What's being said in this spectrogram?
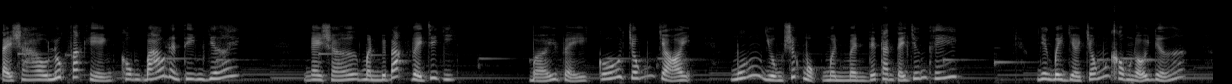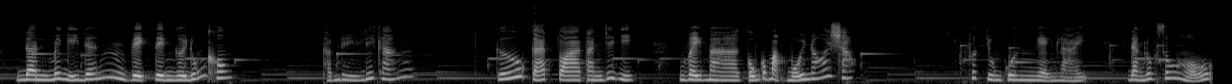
Tại sao lúc phát hiện không báo lên thiên giới? Ngày sợ mình bị bắt về chứ gì? Bởi vậy cố chống chọi, muốn dùng sức một mình mình để thanh tẩy chứng khí. Nhưng bây giờ chống không nổi nữa, nên mới nghĩ đến việc tìm người đúng không? Thẩm đi liếc hắn. Cứu cả tòa thành chứ gì? Vậy mà cũng có mặt mũi nói sao? Phất Dung Quân nghẹn lại, đang lúc xấu hổ,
